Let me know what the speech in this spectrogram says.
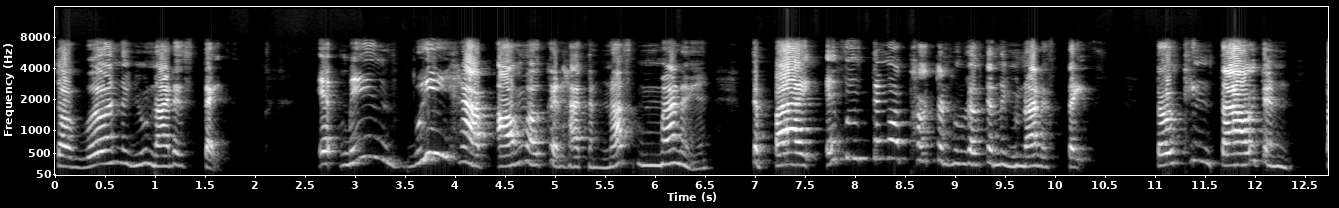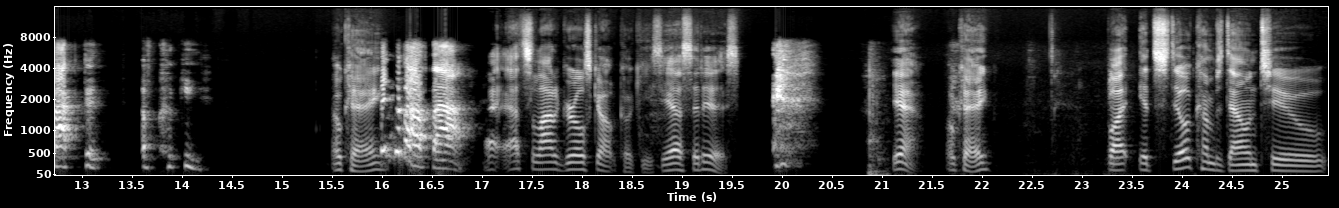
So we're in the United States. It means we have our market has enough money to buy every single person who lives in the United States 13,000 boxes of cookies. Okay. Think about that. That's a lot of girl scout cookies. Yes it is. Yeah okay. But it still comes down to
